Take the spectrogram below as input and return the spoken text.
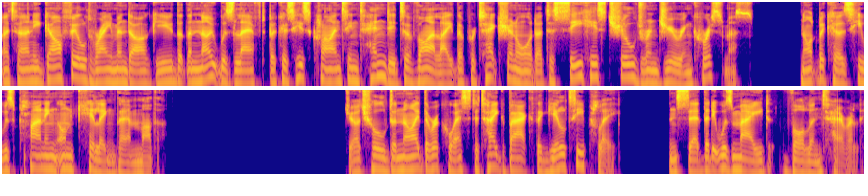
Attorney Garfield Raymond argued that the note was left because his client intended to violate the protection order to see his children during Christmas, not because he was planning on killing their mother. Judge Hall denied the request to take back the guilty plea and said that it was made voluntarily.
